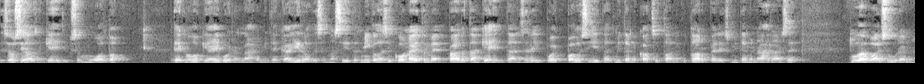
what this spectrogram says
ja sosiaalisen kehityksen muoto. Teknologia ei voida nähdä mitenkään irrallisena siitä, että minkälaisia koneita me päätetään kehittää, niin se riippuu aika paljon siitä, että miten me katsotaan niin tarpeelliseksi, miten me nähdään se tulevaisuuden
